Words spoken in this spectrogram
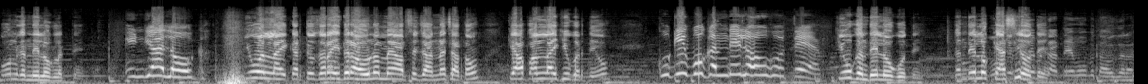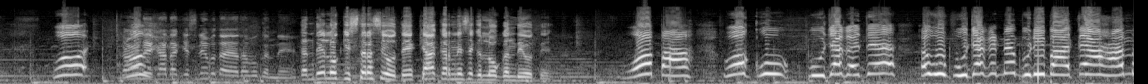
कौन गंदे लोग लगते हैं? इंडिया लोग। क्यों अनलाइक करते हो? जरा इधर आओ ना मैं आपसे जानना चाहता हूँ कि आप अनलाइक क्यों करते हो? क्योंकि वो गंदे लोग होते हैं। क्यों गंदे लोग होते हैं? गंदे लोग कैसे होते हैं? वो बताओ जरा। वो वो देखा था किसने बताया था वो गंदे हैं? गंदे लोग किस तरह से होते हैं? क्या करने से लोग गंदे होते हैं? वो पा वो पूजा करते हैं वो पूजा करना बुरी बात है। हम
